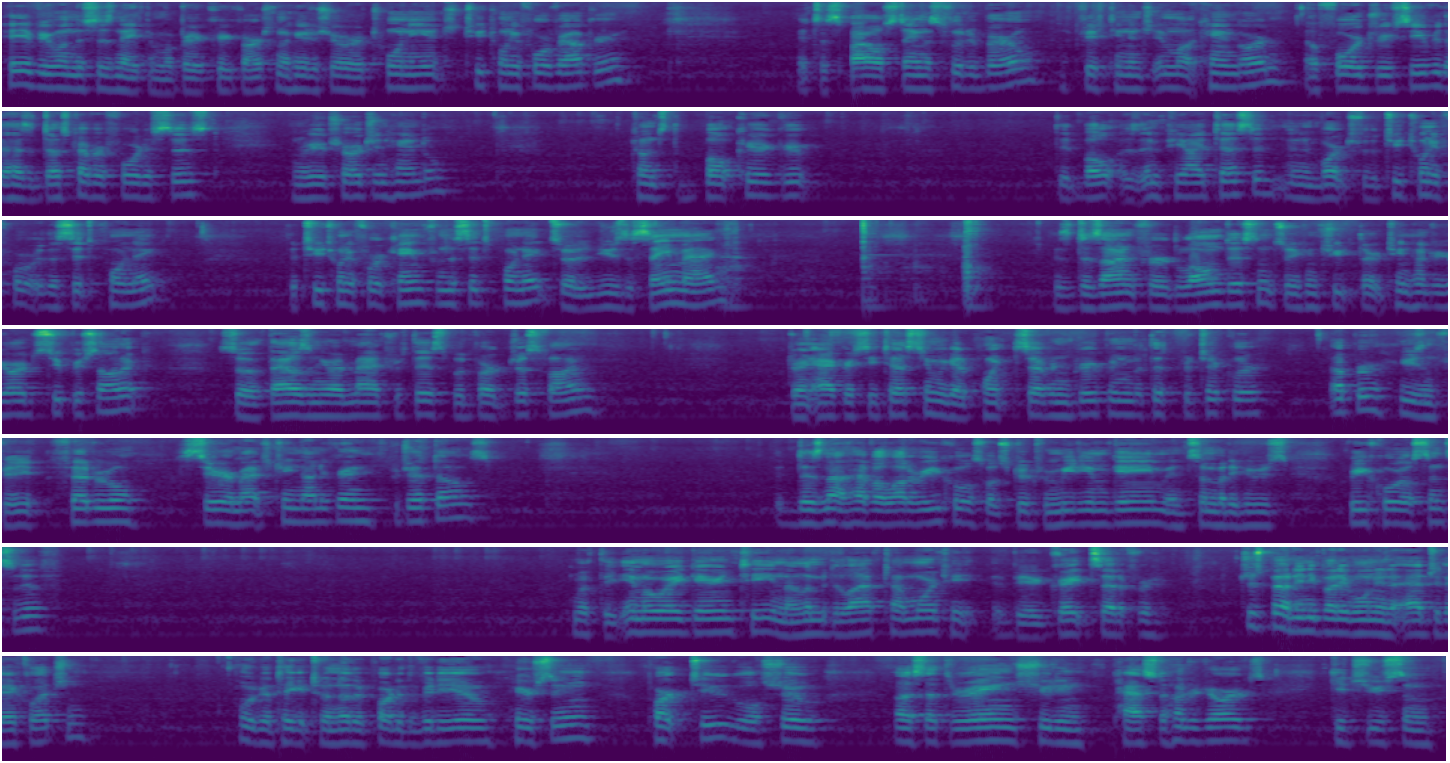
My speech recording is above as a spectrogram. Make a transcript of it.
Hey everyone, this is Nathan with Bear Creek Arsenal here to show our 20 inch 224 Valkyrie. It's a spiral stainless fluted barrel, a 15 inch M-LOK handguard, a forged receiver that has a dust cover forward assist and rear charging handle. Comes the bolt carrier group. The bolt is MPI tested and it works for the 224 or the 6.8. The 224 came from the 6.8 so it used the same mag is designed for long distance so you can shoot 1300 yards supersonic. So a 1000 yard match with this would work just fine. During accuracy testing we got a 0.7 grouping with this particular upper using Federal Sierra Match T 90 grain projectiles. It does not have a lot of recoil so it's good for medium game and somebody who's recoil sensitive. With the MOA guarantee and the limited lifetime warranty, it'd be a great setup for just about anybody wanting to add to their collection. We're going to take it to another part of the video here soon. Part 2 will show us at the range shooting past 100 yards, get you some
